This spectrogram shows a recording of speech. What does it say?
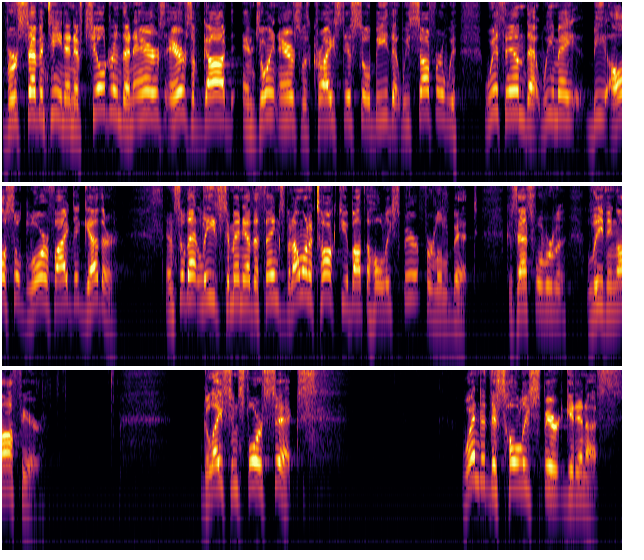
Verse 17, and if children, then heirs, heirs of God, and joint heirs with Christ, if so be that we suffer with, with him, that we may be also glorified together. And so that leads to many other things, but I want to talk to you about the Holy Spirit for a little bit, because that's where we're leaving off here. Galatians 4 6. When did this Holy Spirit get in us?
